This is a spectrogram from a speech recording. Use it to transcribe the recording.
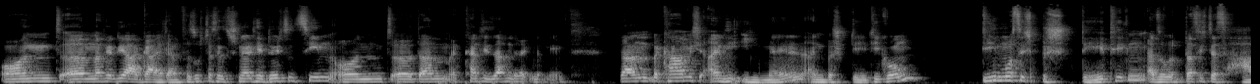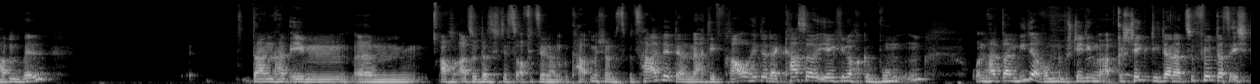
Und ähm, gedacht, ja, geil, dann versuche ich das jetzt schnell hier durchzuziehen und äh, dann kann ich die Sachen direkt mitnehmen. Dann bekam ich eine E-Mail, eine Bestätigung. Die muss ich bestätigen, also dass ich das haben will. Dann hat eben ähm, auch, also dass ich das offiziell haben möchte und es bezahlt wird. Dann hat die Frau hinter der Kasse irgendwie noch gewunken und hat dann wiederum eine Bestätigung abgeschickt, die dann dazu führt, dass ich,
